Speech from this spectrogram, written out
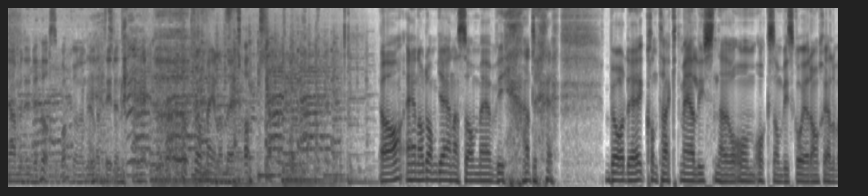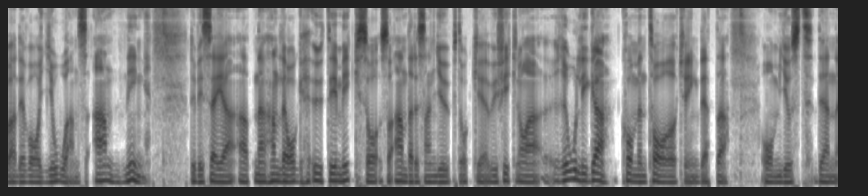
Ja men det, det hörs i bakgrunden hela tiden. Jag två mejl om det. Ja, en av de grejerna som eh, vi hade både kontakt med lyssnare om och som vi skojade om själva, det var Johans andning. Det vill säga att när han låg ute i mick så, så andades han djupt och eh, vi fick några roliga kommentarer kring detta om just den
